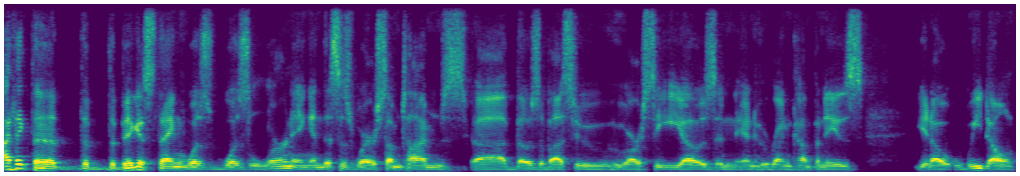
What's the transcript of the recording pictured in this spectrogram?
I think the the the biggest thing was was learning, and this is where sometimes uh, those of us who who are CEOs and and who run companies, you know, we don't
